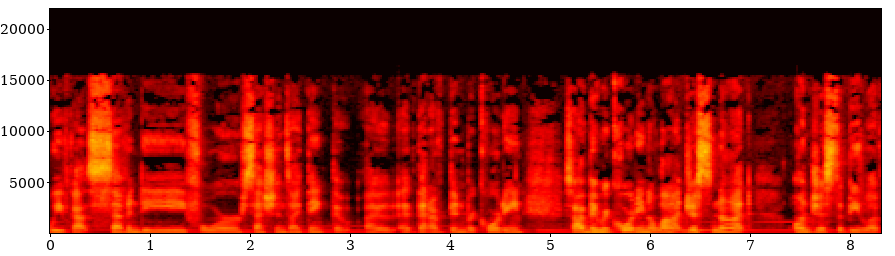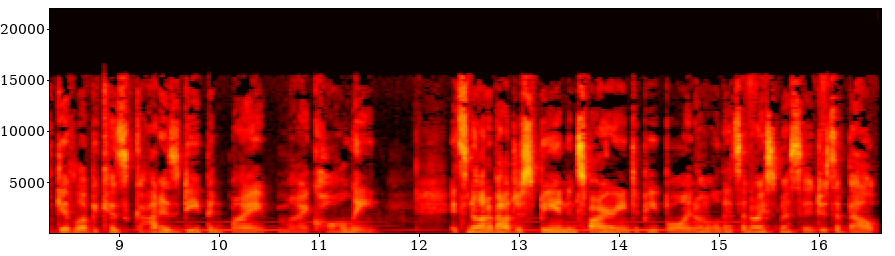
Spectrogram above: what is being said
We've got 74 sessions, I think that uh, that I've been recording. So I've been recording a lot, just not on just the Be Love Give Love because God has deepened my my calling. It's not about just being inspiring to people and oh, that's a nice message. It's about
